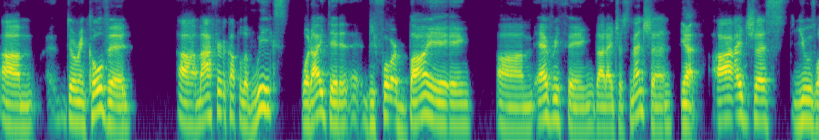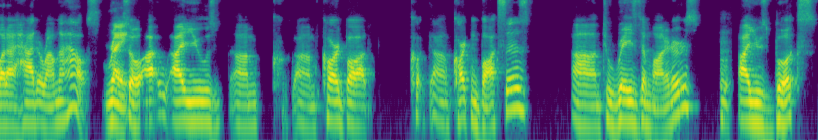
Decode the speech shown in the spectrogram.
um, during COVID, um, after a couple of weeks, what I did uh, before buying um, everything that I just mentioned, Yeah. I just use what I had around the house. Right. So I, I use um, um, cardboard, um, carton boxes um, to raise the monitors. Hmm. I use books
